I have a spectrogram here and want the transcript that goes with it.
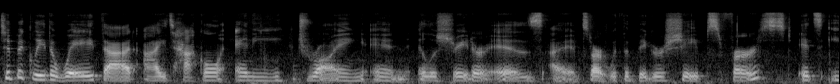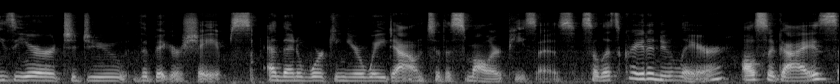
typically the way that I tackle any drawing in Illustrator is I start with the bigger shapes first. It's easier to do the bigger shapes and then working your way down to the smaller pieces. So let's create a new layer. Also guys,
